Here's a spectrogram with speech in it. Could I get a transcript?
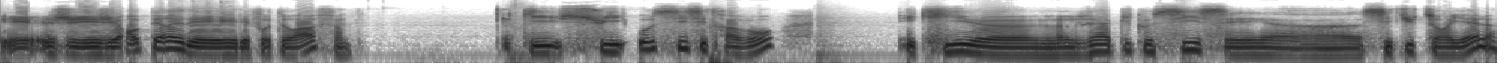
Et j'ai repéré des, photographes qui suivent aussi ses travaux et qui euh, réappliquent aussi ses, ses tutoriels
